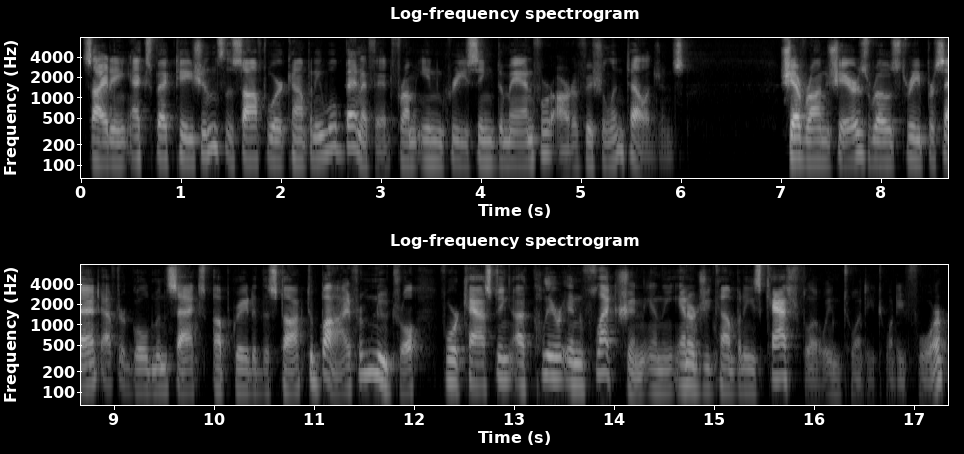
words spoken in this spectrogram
citing expectations the software company will benefit from increasing demand for artificial intelligence. Chevron shares rose 3% after Goldman Sachs upgraded the stock to buy from neutral, forecasting a clear inflection in the energy company's cash flow in 2024.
